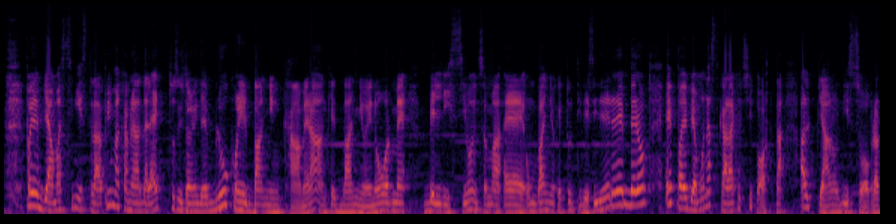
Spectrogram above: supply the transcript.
Poi abbiamo a sinistra la prima camera da letto sui toni del blu con il bagno in camera, anche il bagno enorme, bellissimo, insomma è un bagno che tutti desidererebbero. E poi abbiamo una scala che ci porta al piano di sopra.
